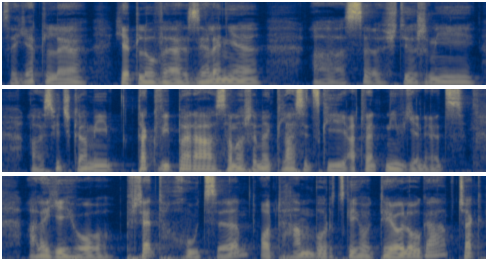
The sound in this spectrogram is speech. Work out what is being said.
ze jedle, jedlové zeleně a s čtyřmi svíčkami. Tak vypadá samozřejmě klasický adventní věnec, ale jeho předchůdce od hamburského teologa však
